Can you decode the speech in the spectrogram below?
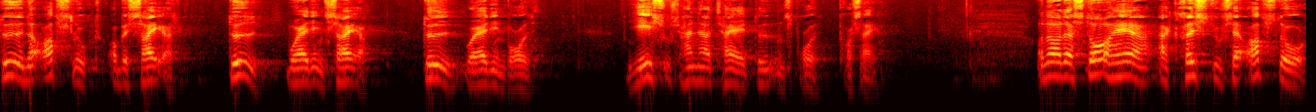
Døden er opslugt og besejret. Død, hvor er din sejr? Død, hvor er din brød? Jesus, han har taget dødens brød på sig. Og når der står her, at Kristus er opstået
